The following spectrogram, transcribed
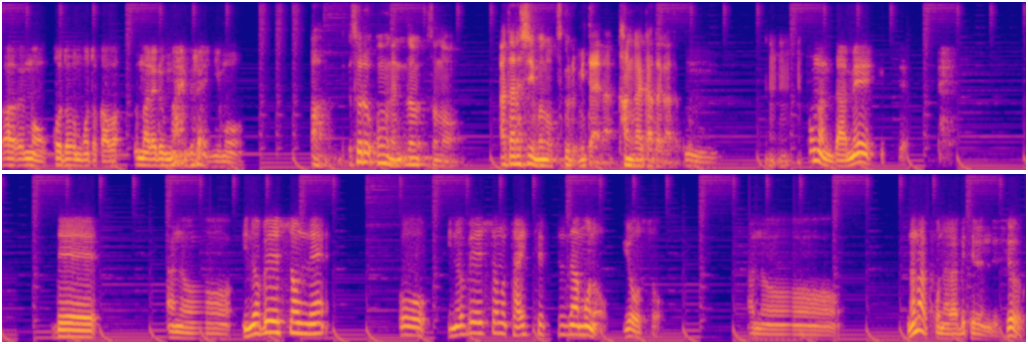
あもう子供とかは生まれる前ぐらいにもあ、それを、うん、その、新しいものを作るみたいな考え方が。う、うん、うんうんそんなんダメって言って。で、あの、イノベーションね、を、イノベーションの大切なもの、要素、あの、7個並べてるんですよ。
